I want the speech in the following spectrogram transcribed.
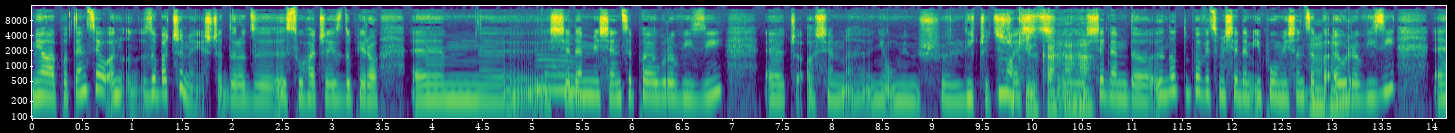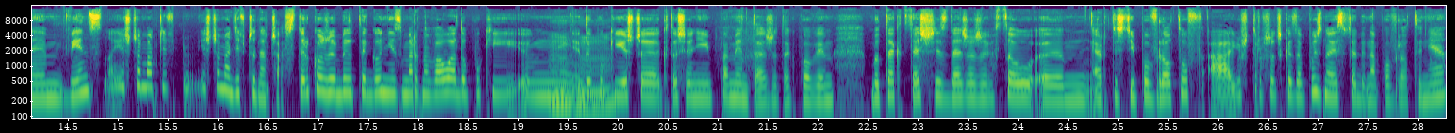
Miała potencjał. No, zobaczymy jeszcze, drodzy słuchacze, jest dopiero em, No. e, 7 miesięcy po Eurowizji, e, czy 8, e, nie umiem już liczyć. No, 6, kilka, haha. 7 do, no powiedzmy 7,5 miesiąca po Mhm. Eurowizji, em, więc no jeszcze ma, jeszcze ma dziewczyna czas. Tylko żeby tego nie zmarnowała, dopóki, em, Mhm. dopóki jeszcze ktoś o niej pamięta, że tak powiem. Bo tak też się zdarza, że chcą em, artyści powrotów, a już troszeczkę za późno jest wtedy na powroty, nie?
